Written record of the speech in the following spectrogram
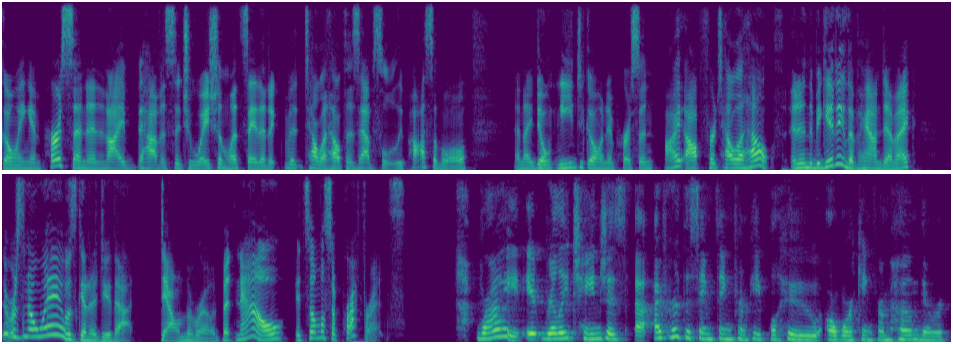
going in person and I have a situation, let's say that it, telehealth is absolutely possible and I don't need to go in in person, I opt for telehealth. And in the beginning of the pandemic, there was no way I was going to do that down the road. But now it's almost a preference. Right. It really changes. Uh, I've heard the same thing from people who are working from home. There were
